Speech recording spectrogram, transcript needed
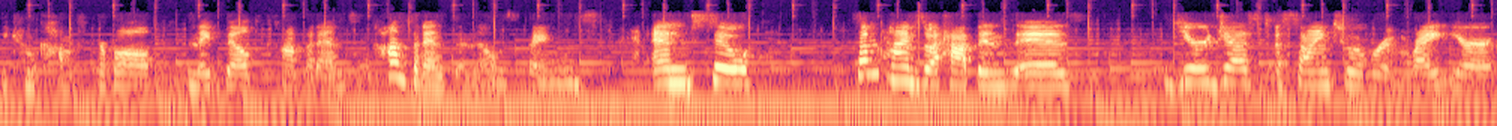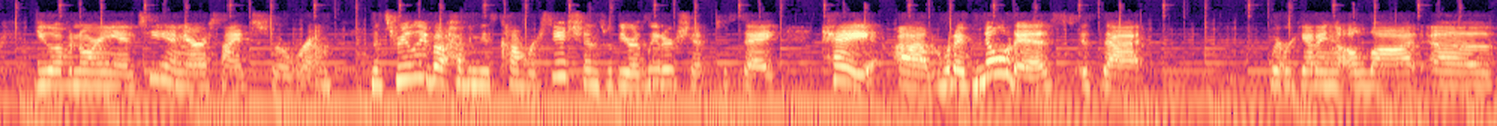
become comfortable and they build confidence and confidence in those things. And so sometimes what happens is you're just assigned to a room, right? You're you have an orientee and you're assigned to a room. And it's really about having these conversations with your leadership to say, hey, um, what I've noticed is that we're getting a lot of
